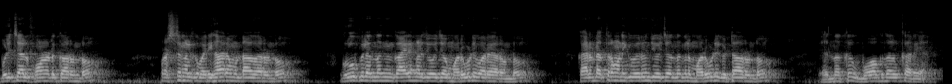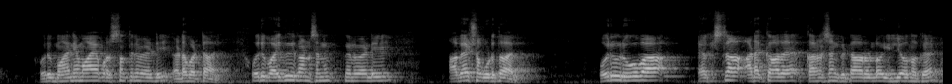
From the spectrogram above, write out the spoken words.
വിളിച്ചാൽ ഫോൺ എടുക്കാറുണ്ടോ? പ്രശ്നങ്ങൾക്ക് പരിഹാരം ഉണ്ടാകാറുണ്ടോ? ഗ്രൂപ്പിൽ എന്തെങ്കിലും കാര്യങ്ങൾ ചോദിച്ചാൽ മറുപടി പറയാറുണ്ടോ? കറണ്ട് എത്ര മണിക്ക് വരും ചോദിച്ചാൽ എന്തെങ്കിലും മറുപടി കിട്ടാറുണ്ടോ? എന്നൊക്കെ ഉപഭോക്താക്കൾക്കറിയാം ഒരു മാന്യമായ പ്രശ്നത്തിന് വേണ്ടി ഇടപെട്ടാൽ ഒരു വൈദ്യുതി കണക്ഷന് വേണ്ടി അപേക്ഷ കൊടുത്താൽ ഒരു രൂപ എക്സ്ട്രാ അടക്കാതെ കണക്ഷൻ കിട്ടാറുണ്ടോ ഇല്ലയോ എന്നൊക്കെ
